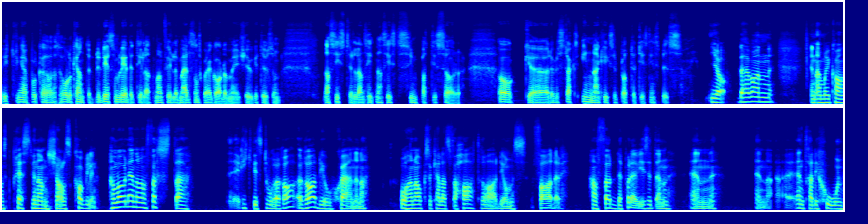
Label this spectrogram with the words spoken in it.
yttringar på olika håll och kanter. Det är det som leder till att man fyller Madison Square Garden med 20 000 nazister eller nazistsympatisörer. Och eh, det var strax innan krigsutbrottet gissningsvis. Ja, det här var en, en amerikansk präst vid namn Charles Coughlin. Han var väl en av de första eh, riktigt stora ra radiostjärnorna och han har också kallats för hatradions fader. Han födde på det viset en, en, en, en tradition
